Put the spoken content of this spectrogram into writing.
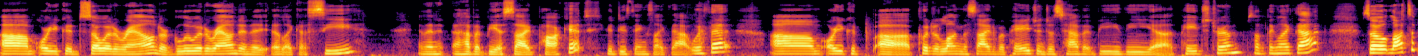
um, or you could sew it around or glue it around in a, like a C and then have it be a side pocket. You could do things like that with it. Um, or you could uh, put it along the side of a page and just have it be the uh, page trim, something like that. So lots of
